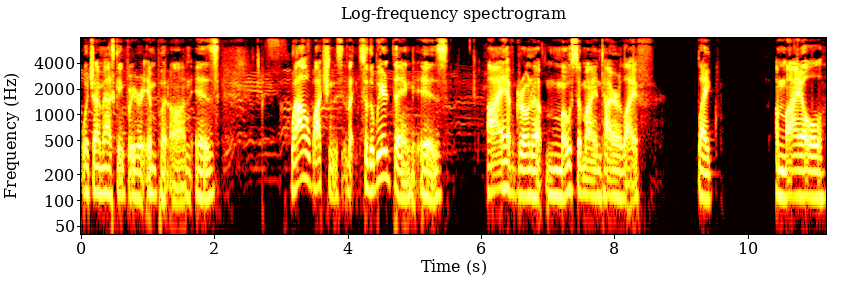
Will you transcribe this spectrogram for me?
which I'm asking for your input on, is while watching this. Like, so the weird thing is, I have grown up most of my entire life, like a mile,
